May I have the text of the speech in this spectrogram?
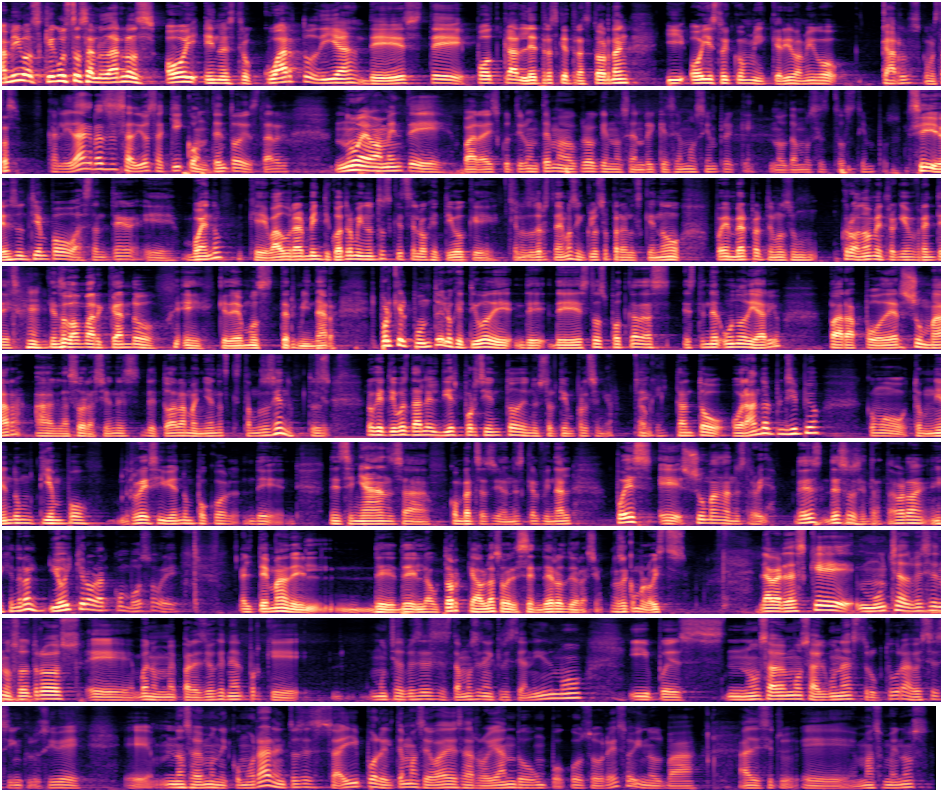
Amigos, qué gusto saludarlos hoy en nuestro cuarto día de este podcast Letras que Trastornan. Y hoy estoy con mi querido amigo Carlos. ¿Cómo estás? Calidad, gracias a Dios, aquí contento de estar nuevamente para discutir un tema. Yo creo que nos enriquecemos siempre que nos damos estos tiempos. Sí, es un tiempo bastante eh, bueno, que va a durar 24 minutos, que es el objetivo que, que nosotros tenemos, incluso para los que no pueden ver, pero tenemos un, cronómetro aquí enfrente que nos va marcando eh, que debemos terminar. Porque el punto y el objetivo de, de, estos podcasts es tener uno diario para poder sumar a las oraciones de todas las mañanas que estamos haciendo. Entonces, el objetivo es darle el 10% de nuestro tiempo al Señor. Tanto orando al principio como teniendo un tiempo recibiendo un poco de, de enseñanza, conversaciones que al final pues eh, suman a nuestra vida. De, eso se trata, ¿verdad? En general. Y hoy quiero hablar con vos sobre el tema del, del autor que habla sobre senderos de oración. No sé cómo lo viste. La verdad es que muchas veces nosotros, eh, bueno, me pareció genial porque muchas veces estamos en el cristianismo y pues no sabemos alguna estructura, a veces inclusive eh, no sabemos ni cómo orar. Entonces ahí por el tema se va desarrollando un poco sobre eso y nos va a decir eh, más o menos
